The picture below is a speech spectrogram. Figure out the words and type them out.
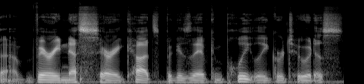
uh, very necessary cuts because they have completely gratuitous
